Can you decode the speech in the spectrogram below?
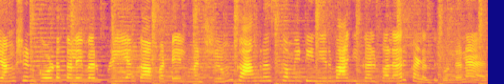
ஜங்ஷன் கோட்ட தலைவர் பிரியங்கா பட்டேல் மற்றும் காங்கிரஸ் கமிட்டி நிர்வாகிகள் பலர் கலந்து கொண்டனர்.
